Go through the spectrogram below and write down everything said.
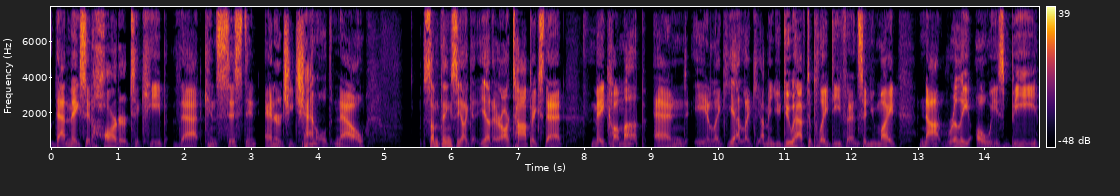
that makes it harder to keep that consistent energy channeled. Now, some things like yeah, there are topics that may come up and you know, like yeah, like I mean you do have to play defense and you might not really always be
